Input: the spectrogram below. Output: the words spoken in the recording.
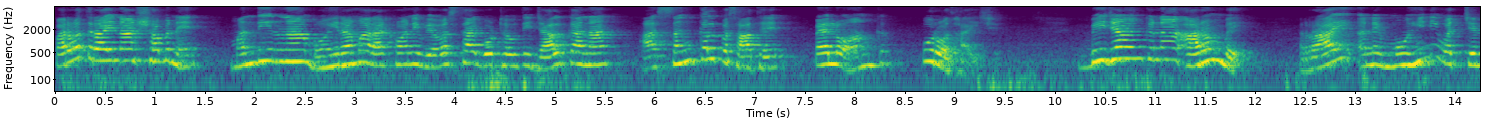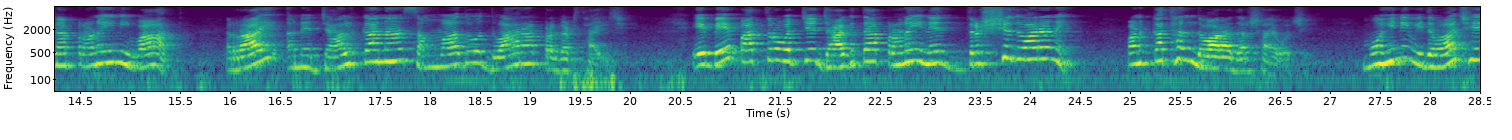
પર્વતરાયના શબને મંદિરના ભોંયરામાં રાખવાની વ્યવસ્થા ગોઠવતી જાલકાના આ સંકલ્પ સાથે પહેલો અંક પૂરો થાય છે બીજા અંકના આરંભે રાય અને મોહિની વચ્ચેના પ્રણયની વાત રાય અને જાલકાના સંવાદો દ્વારા પ્રગટ થાય છે એ બે પાત્રો વચ્ચે જાગતા પ્રણયને દ્રશ્ય દ્વારા નહીં, પણ કથન દ્વારા દર્શાયો છે. મોહિની વિધવા છે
